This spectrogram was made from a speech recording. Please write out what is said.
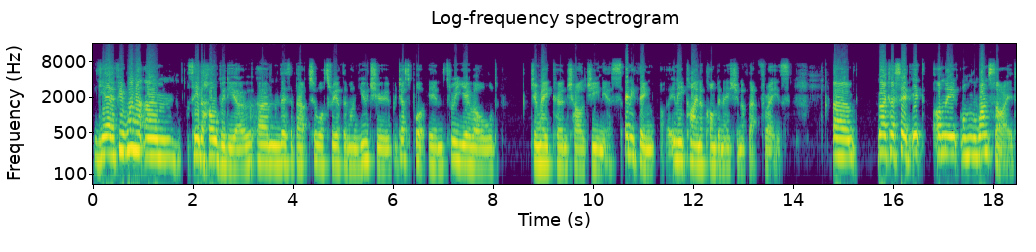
Yeah, if you want to um, see the whole video, um, there's about two or three of them on YouTube. Just put in three year old Jamaican child genius, anything, any kind of combination of that phrase. Um, like I said, it on the on the one side,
